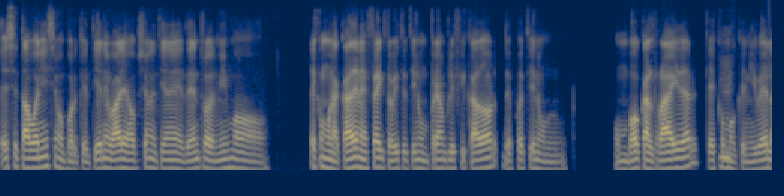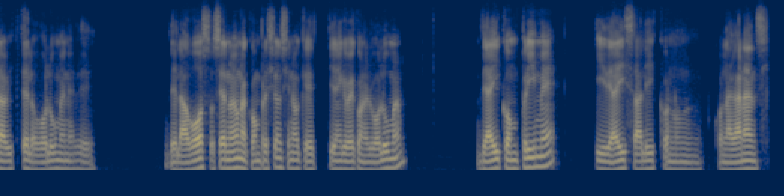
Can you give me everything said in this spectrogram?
Ese está buenísimo porque tiene varias opciones, tiene dentro del mismo, es como una cadena de efectos, ¿viste? Tiene un preamplificador, después tiene un, un vocal rider, que es Mm, como que nivela, ¿viste? Los volúmenes de, de la voz, o sea, no es una compresión, sino que tiene que ver con el volumen. De ahí comprime y de ahí salís con, un, con la ganancia.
